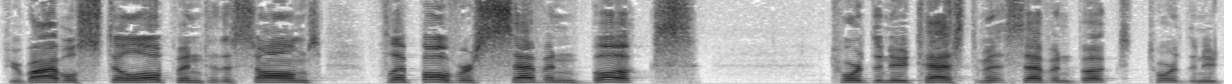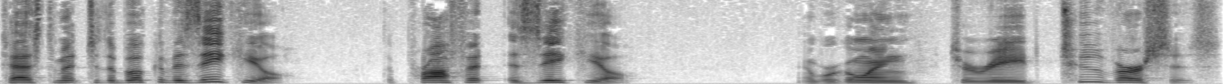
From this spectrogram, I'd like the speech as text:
If your Bible's still open to the Psalms, flip over seven books toward the New Testament, seven books toward the New Testament, to the book of Ezekiel, the prophet Ezekiel. And we're going to read two verses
